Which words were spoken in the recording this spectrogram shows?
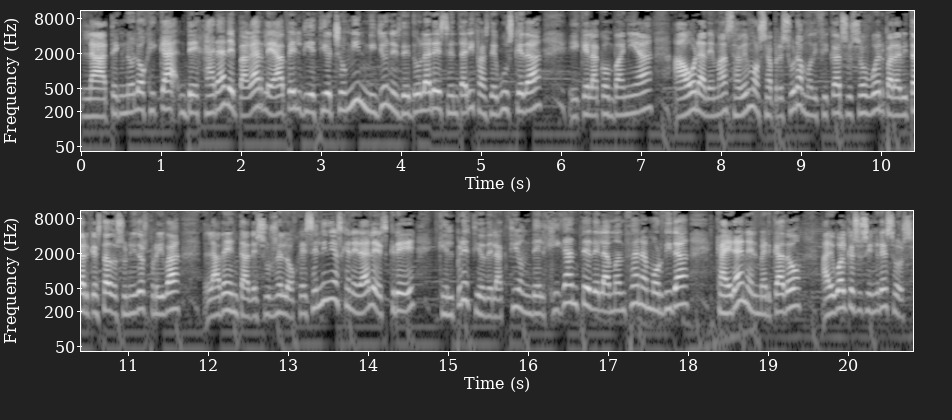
la tecnológica dejará de pagarle a Apple 18 mil millones de dólares en tarifas de búsqueda y que la compañía ahora además sabemos se apresura a modificar su software para evitar que Estados Unidos prohíba la venta de sus relojes. En líneas generales cree que el precio de la acción del gigante de la manzana mordida caerá en el mercado al igual que sus ingresos.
